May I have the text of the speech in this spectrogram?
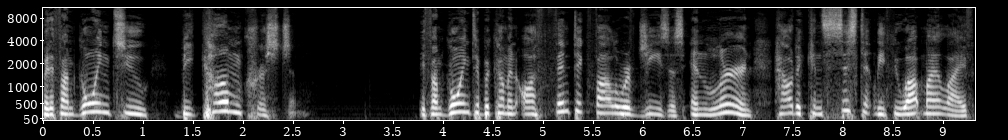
But if I'm going to become Christian, if I'm going to become an authentic follower of Jesus and learn how to consistently throughout my life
